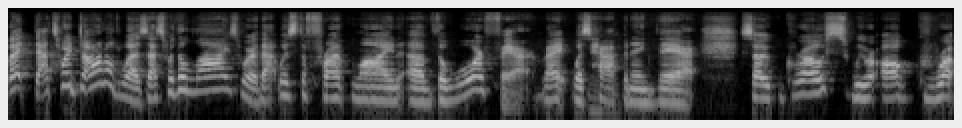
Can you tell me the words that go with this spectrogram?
But that's where Donald was. That's where the lies were. That was the front line of the warfare, right? Was mm-hmm. happening there. So gross. We were all gro-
